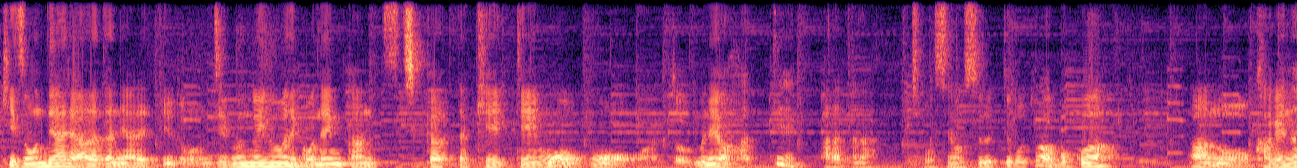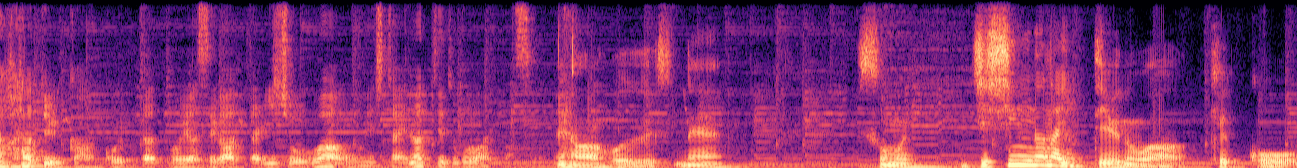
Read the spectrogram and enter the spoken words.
既存であれ新たにあれっていうところ自分が今まで5年間培った経験をもうあと胸を張って新たな挑戦をするってことは僕はあの陰ながらというかこういった問い合わせがあった以上は応援したいなっていうところはありますよね。なるほどですね。その自信がないっていうのは結構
